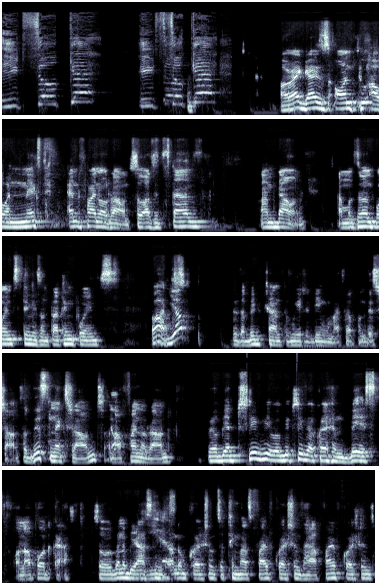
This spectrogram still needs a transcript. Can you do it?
It's okay. It's okay. All right, guys, on to our next and final round. So, as it stands, I'm down. I'm on seven points. Team is on 13 points. But Yep. There's a big chance of me redeeming myself on this round. So, this next round, our final round, will be a trivia, will be trivia question based on our podcast. So, we're going to be asking Yes. random questions. So, Tim has five questions. I have five questions.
